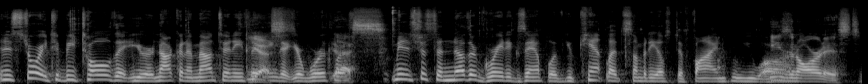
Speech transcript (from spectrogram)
in his story to be told that you're not going to amount to anything, Yes. that you're worthless. Yes. I mean, it's just another great example of you can't let somebody else define who you are. He's an artist.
